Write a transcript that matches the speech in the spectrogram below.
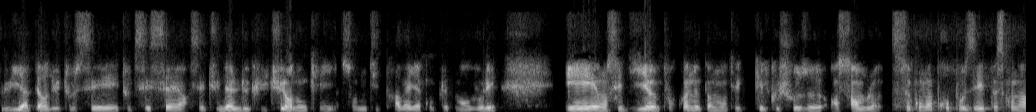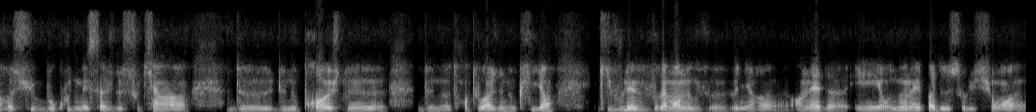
Lui a perdu tous ses, toutes ses serres, ses tunnels de culture, donc son outil de travail a complètement volé. Et on s'est dit pourquoi ne pas monter quelque chose ensemble? Ce qu'on a proposé, parce qu'on a reçu beaucoup de messages de soutien de, de nos proches, de, notre entourage, de nos clients, qui voulaient vraiment nous venir en aide. Et nous, on n'avait pas de solution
